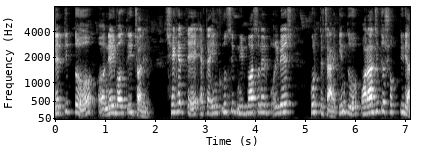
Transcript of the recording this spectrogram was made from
নেতৃত্ব নেই বলতেই চলে। সেক্ষেত্রে একটা ইনক্লুসিভ নির্বাচনের পরিবেশ করতে চায়। কিন্তু পরাজিত শক্তিরা,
